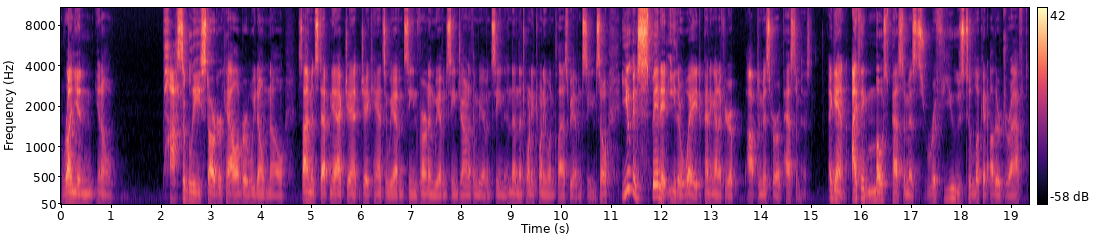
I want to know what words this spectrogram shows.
Runyan, you know, possibly starter caliber, we don't know. Simon Stepaniak, Jake Hanson, we haven't seen. Vernon, we haven't seen. Jonathan, we haven't seen. And then the 2021 class, we haven't seen. So you can spin it either way, depending on if you're an optimist or a pessimist. Again, I think most pessimists refuse to look at other draft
